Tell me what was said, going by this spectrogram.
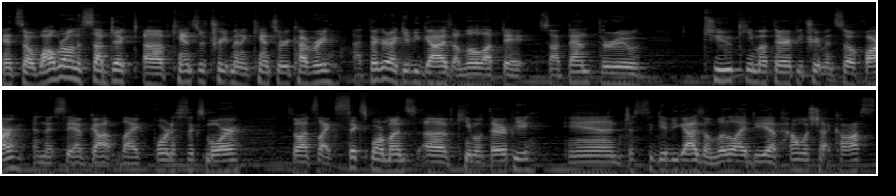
And so while we're on the subject of cancer treatment and cancer recovery, I figured I'd give you guys a little update. So I've been through two chemotherapy treatments so far, and they say I've got like four to six more. So that's like six more months of chemotherapy. And just to give you guys a little idea of how much that costs,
